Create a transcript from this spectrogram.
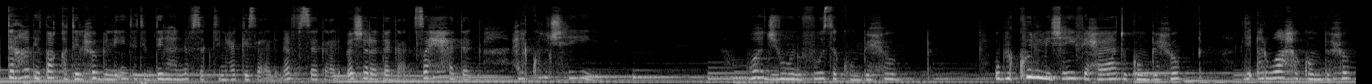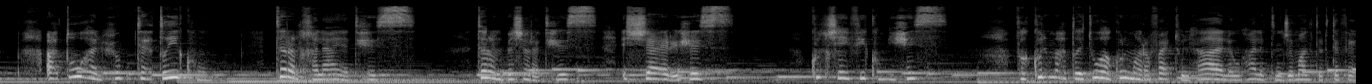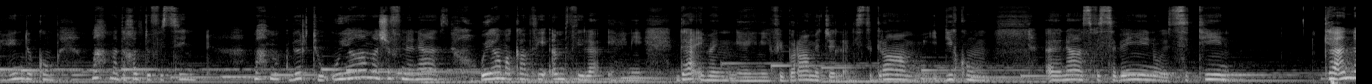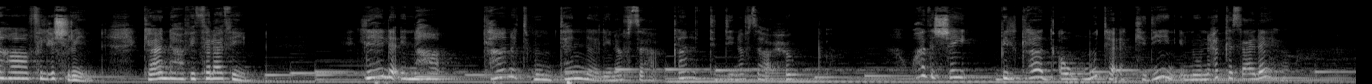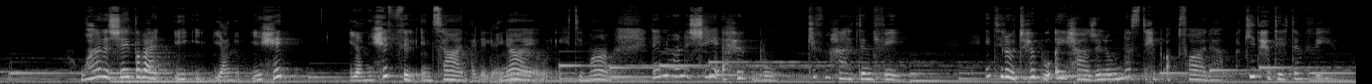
ترى هذه طاقة الحب اللي أنت تبذلها لنفسك تنعكس على نفسك على بشرتك على صحتك على كل شيء. واجهوا نفوسكم بحب وبكل شيء في حياتكم بحب لأرواحكم بحب. أعطوها الحب تعطيكم. ترى الخلايا تحس ترى البشرة تحس الشعر يحس كل شيء فيكم يحس. فكل ما أعطيتوها كل ما رفعتوا الهالة وهالة الجمال ترتفع عندكم مهما دخلتوا في السن مهما كبرتوا وياما شفنا ناس وياما كان في أمثلة. يعني دائما يعني في برامج الإنستغرام يديكم آه، ناس في السبعين والستين كأنها في العشرين كأنها في الثلاثين. ليه؟ لأنها كانت ممتنة لنفسها كانت تدي نفسها حب. وهذا الشيء بالكاد أو متأكدين إنه انعكس عليها. وهذا الشيء طبعا يعني يحد يعني يحث الإنسان على العناية والاهتمام. لأنه أنا الشيء أحبه. كيف ما حأهتم فيه؟ أنت لو تحبوا أي حاجة لو الناس تحب أطفالها أكيد حتهتم فيها.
